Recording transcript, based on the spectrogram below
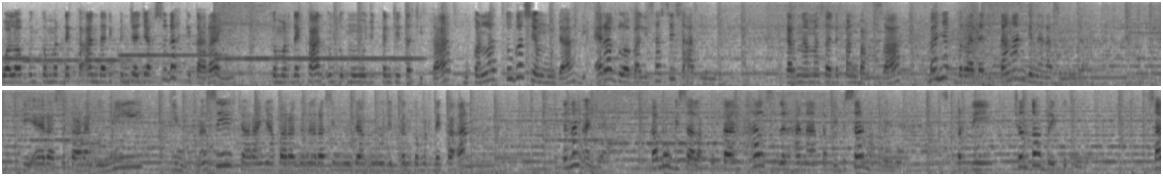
Walaupun kemerdekaan dari penjajah sudah kita raih, kemerdekaan untuk mewujudkan cita-cita bukanlah tugas yang mudah di era globalisasi saat ini. Karena masa depan bangsa banyak berada di tangan generasi muda. Di era sekarang ini, gimana sih caranya para generasi muda mewujudkan kemerdekaan? Tenang aja, kamu bisa lakukan hal sederhana tapi besar maknanya. Seperti contoh berikut ini. 1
